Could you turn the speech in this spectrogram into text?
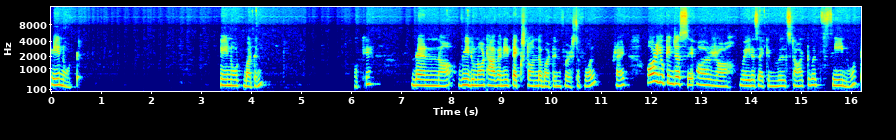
A note, A note button. Okay. Then uh, we do not have any text on the button, first of all, right? Or you can just say, or uh, wait a second, we'll start with C note.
